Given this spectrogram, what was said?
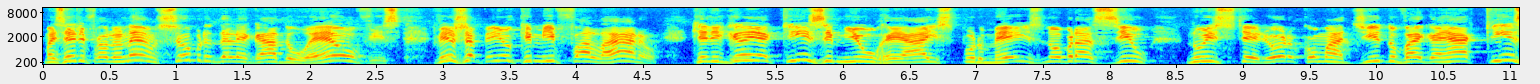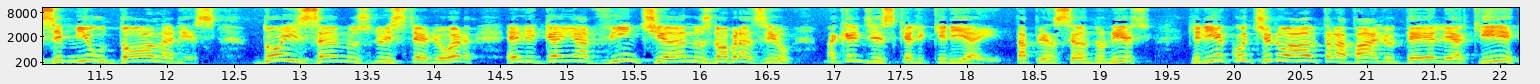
mas ele falou: não, sobre o delegado Elvis, veja bem o que me falaram: que ele ganha 15 mil reais por mês no Brasil. No exterior, como adido, vai ganhar 15 mil dólares. Dois anos no exterior, ele ganha 20 anos no Brasil. Mas quem disse que ele queria ir? Tá pensando nisso? Queria continuar o trabalho dele aqui,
